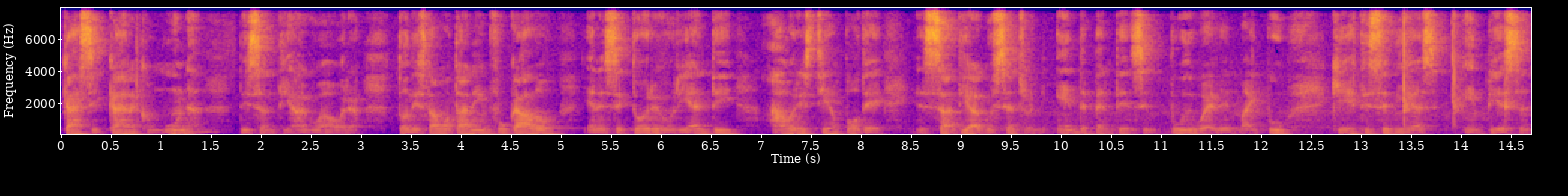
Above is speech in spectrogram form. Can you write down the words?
casi cada comuna de Santiago ahora, donde estamos tan enfocados en el sector oriente. Ahora es tiempo de en Santiago Centro, en Independencia, en Puduel, en Maipú, que estas semillas empiezan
